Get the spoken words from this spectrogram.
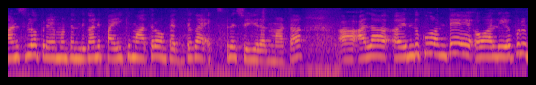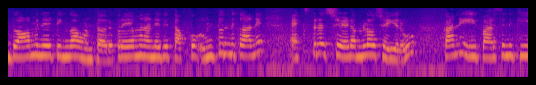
మనసులో ప్రేమ ఉంటుంది కానీ పైకి మాత్రం పెద్దగా ఎక్స్ప్రెస్ చెయ్యరు అనమాట అలా ఎందుకు అంటే వాళ్ళు ఎప్పుడు డామినేటింగ్గా ఉంటారు. ప్రేమ అనేది తక్కువ ఉంటుంది కానీ ఎక్స్ప్రెస్ చేయడంలో చెయ్యరు. కానీ ఈ పర్సన్కి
